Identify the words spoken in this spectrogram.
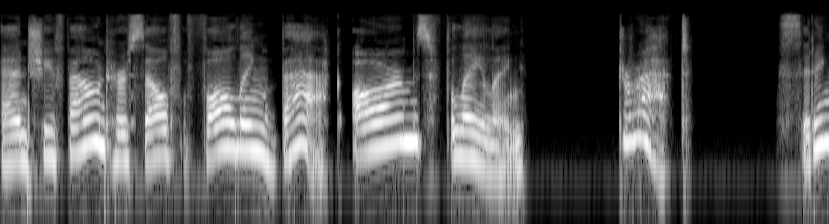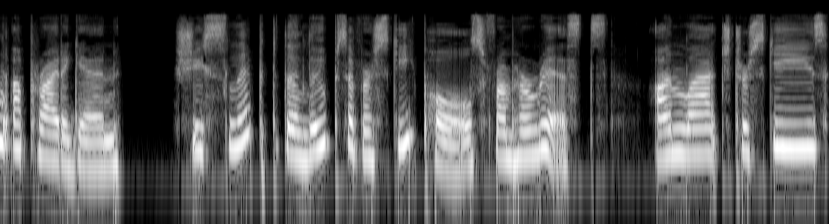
and she found herself falling back, arms flailing. Drat! Sitting upright again, she slipped the loops of her ski poles from her wrists, unlatched her skis,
